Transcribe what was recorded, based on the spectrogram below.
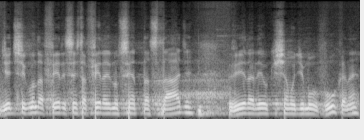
Dia de segunda-feira e sexta-feira ali no centro da cidade, vira ali o que chamam de muvuca, né?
